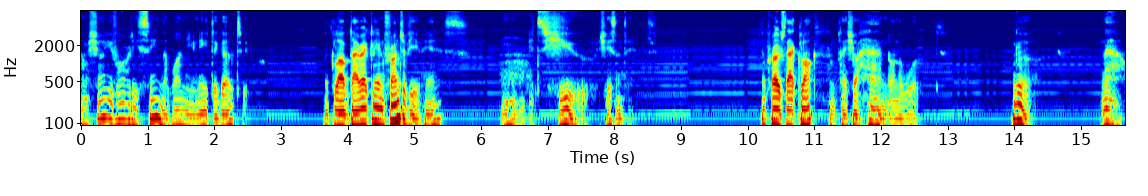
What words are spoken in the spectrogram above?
I'm sure you've already seen the one you need to go to. The clock directly in front of you, yes? Oh, it's huge, isn't it? Approach that clock and place your hand on the wood. Good. Now,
